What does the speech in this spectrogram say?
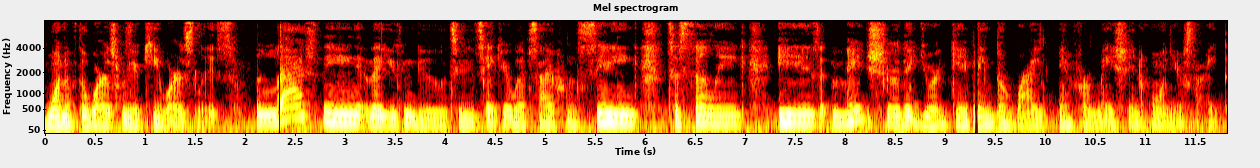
one of the words from your keywords list the last thing that you can do to take your website from sitting to selling is make sure that you're giving the right information on your site.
